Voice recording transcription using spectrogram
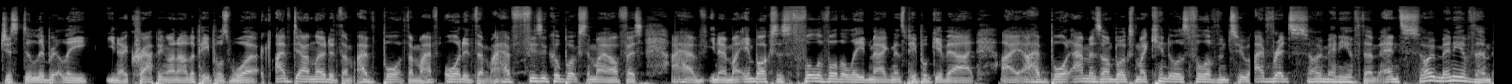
just deliberately, you know, crapping on other people's work. I've downloaded them. I've bought them. I've ordered them. I have physical books in my office. I have, you know, my inbox is full of all the lead magnets people give out. I, I have bought Amazon books. My Kindle is full of them too. I've read so many of them, and so many of them,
